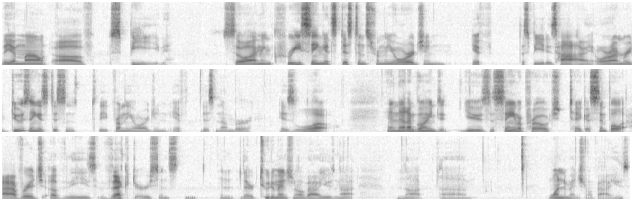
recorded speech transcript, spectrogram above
the amount of speed. So I'm increasing its distance from the origin if the speed is high, or I'm reducing its distance the, from the origin if this number is low. And then I'm going to use the same approach, take a simple average of these vectors, and, and they're two-dimensional values, not, not uh, one-dimensional values,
